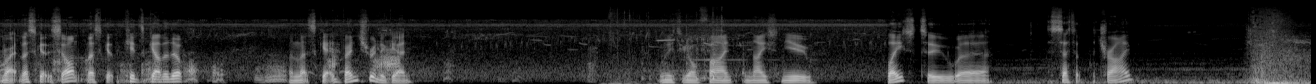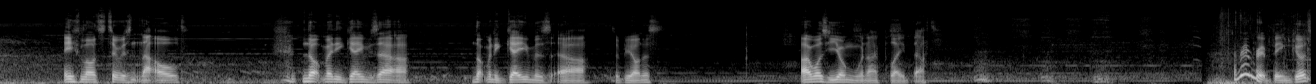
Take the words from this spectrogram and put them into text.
Right, let's get this on. Let's get the kids gathered up. And let's get adventuring again. We need to go and find a nice new place to, uh, set up the tribe. Lords 2 isn't that old. not many games are. Not many gamers are, to be honest. I was young when I played that. I remember it being good.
